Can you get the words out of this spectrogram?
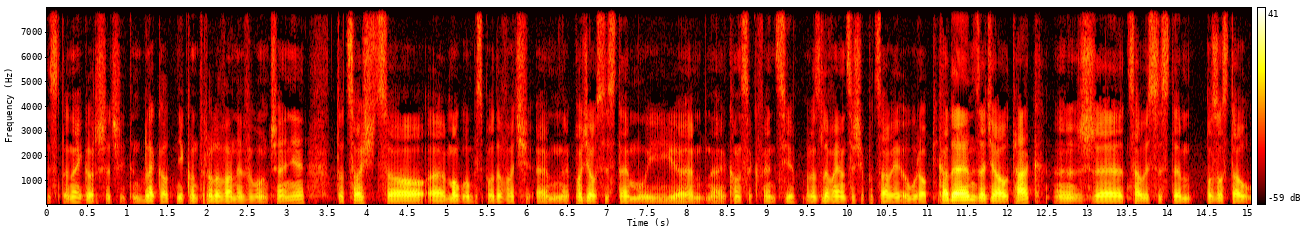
jest to najgorsze, czyli ten blackout, niekontrolowane wyłączenie, to coś, co mogłoby spowodować podział systemu i konsekwencje rozlewające się po całej Europie. KDM zadziałał tak, że cały system pozostał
